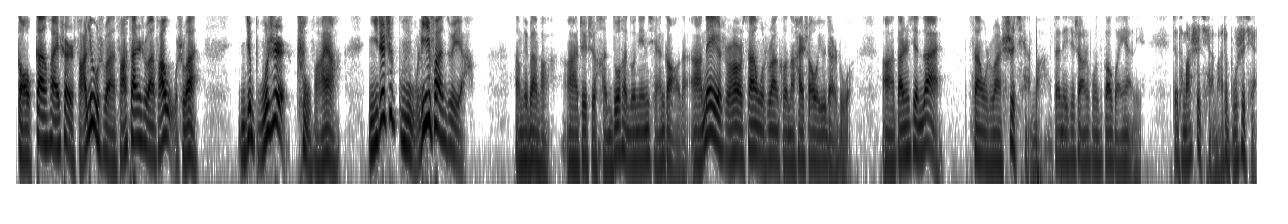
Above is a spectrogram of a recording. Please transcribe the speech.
搞干坏事罚六十万、罚三十万、罚五十万，你这不是处罚呀，你这是鼓励犯罪呀！啊，没办法啊，这是很多很多年前搞的啊，那个时候三五十万可能还稍微有点多啊，但是现在。三五十万是钱吧，在那些上市公司高管眼里，这他妈是钱吗？这不是钱，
